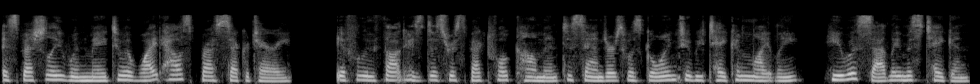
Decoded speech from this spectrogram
especially when made to a White House press secretary. If Lieu thought his disrespectful comment to Sanders was going to be taken lightly, he was sadly mistaken.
